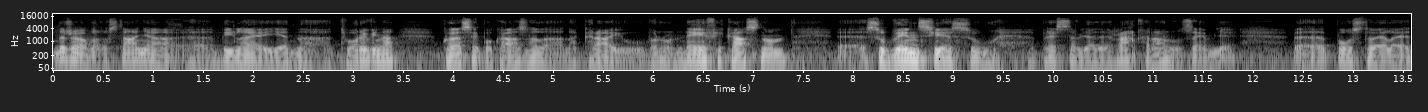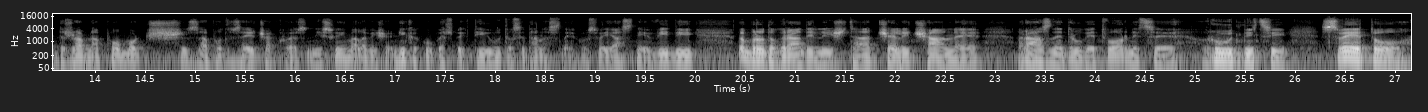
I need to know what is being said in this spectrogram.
Država blagostanja e, bila je jedna tvorevina koja se pokazala na kraju vrlo neefikasnom. E, subvencije su predstavljale rak ranu zemlje. E, postojala je državna pomoć za poduzeća koja nisu imala više nikakvu perspektivu, to se danas neko sve jasnije vidi, brodogradilišta, čeličane, razne druge tvornice, rudnici, sve je to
